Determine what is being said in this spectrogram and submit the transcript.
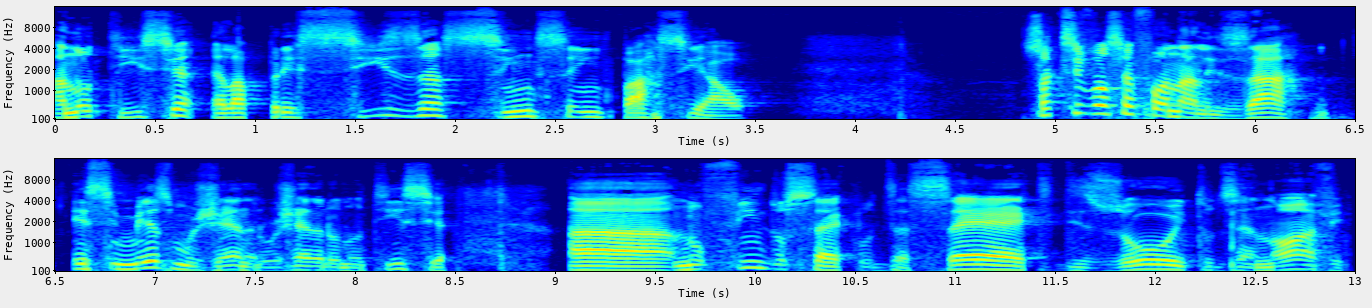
a notícia ela precisa sim ser imparcial. Só que se você for analisar esse mesmo gênero, o gênero notícia, ah, no fim do século XVII, XVIII, XIX,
